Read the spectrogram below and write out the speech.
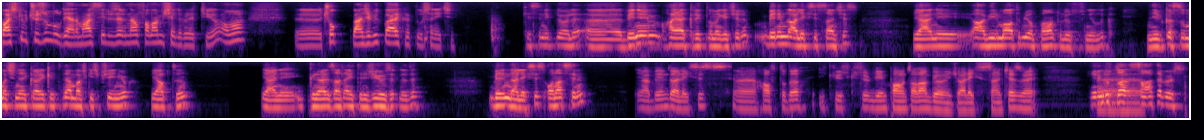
başka bir çözüm buldu yani Marcel üzerinden falan bir şeyler üretiyor ama e, çok bence büyük bir hayal kırıklığı bu sene için. Kesinlikle öyle. Ee, benim hayal kırıklığıma geçelim. Benim de Alexis Sanchez. Yani abi 26 milyon pound alıyorsun yıllık. Newcastle maçının ilk hareketinden başka hiçbir şeyin yok yaptığın. Yani Güner zaten yeterince özetledi. Benim de Alexis. Onat senin? Ya benim de Alexis. E, haftada 200 küsür bin pound alan bir oyuncu Alexis Sanchez ve Benim da ee, saate bölsün.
